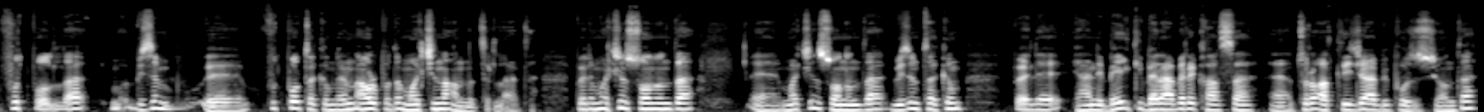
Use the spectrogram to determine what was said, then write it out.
futbolda bizim e, futbol takımlarının Avrupa'da maçını anlatırlardı. Böyle maçın sonunda e, maçın sonunda bizim takım böyle yani belki berabere kalsa e, turu atlayacağı bir pozisyonda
